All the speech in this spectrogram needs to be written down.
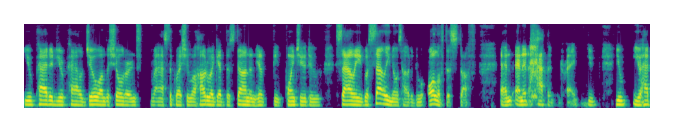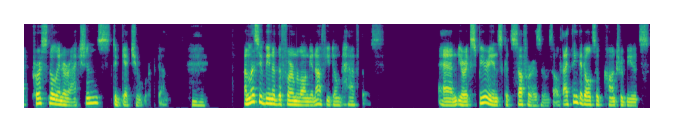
you patted your pal Joe on the shoulder and asked the question, well, how do I get this done? And he'll point you to Sally, because Sally knows how to do all of this stuff. And, and it happened, right? You, you, you had personal interactions to get your work done. Mm-hmm. Unless you've been at the firm long enough, you don't have those. And your experience could suffer as a result. I think it also contributes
